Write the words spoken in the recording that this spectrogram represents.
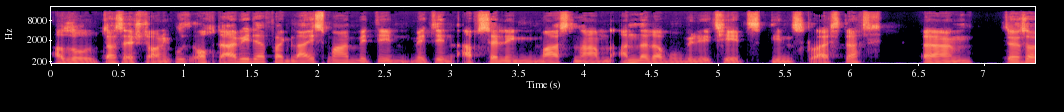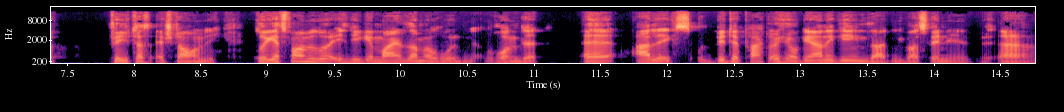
also das erstaunlich gut. Auch da wieder vergleichs mal mit den, mit den Upselling-Maßnahmen anderer Mobilitätsdienstleister. Ähm, deshalb finde ich das erstaunlich. So, jetzt wollen wir so in die gemeinsame Runde. Äh, Alex, und bitte packt euch auch gerne gegenseitig was, wenn ihr, äh,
